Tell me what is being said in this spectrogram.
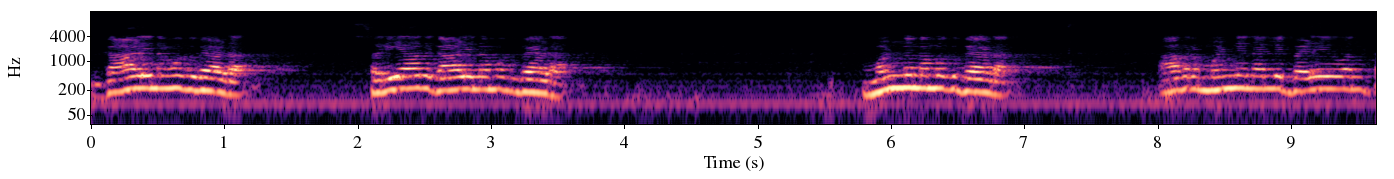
ಗಾಳಿ ನಮಗೆ ಬೇಡ. ಸರಿಯಾದ ಗಾಳಿ ನಮಗೆ ಬೇಡ. ಮಣ್ಣು ನಮಗೆ ಬೇಡ. ಆದರೆ ಮಣ್ಣಿನಲ್ಲಿ ಬೆಳೆಯುವಂತ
